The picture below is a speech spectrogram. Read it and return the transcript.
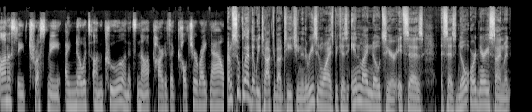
honestly trust me i know it's uncool and it's not part of the culture right now. I'm so glad that we talked about teaching. And the reason why is because in my notes here it says it says no ordinary assignment.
